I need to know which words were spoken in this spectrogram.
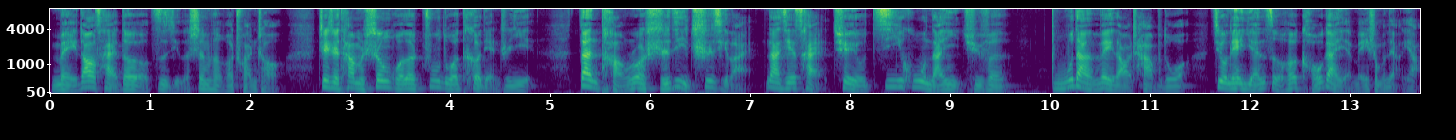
每道菜都有自己的身份和传承，这是他们生活的诸多特点之一。但倘若实际吃起来，那些菜却又几乎难以区分，不但味道差不多，就连颜色和口感也没什么两样。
